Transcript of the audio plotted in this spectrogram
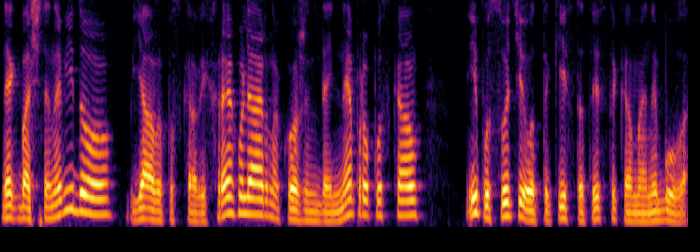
Як бачите на відео, я випускав їх регулярно, кожен день не пропускав, і по суті, от така статистика в мене була.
